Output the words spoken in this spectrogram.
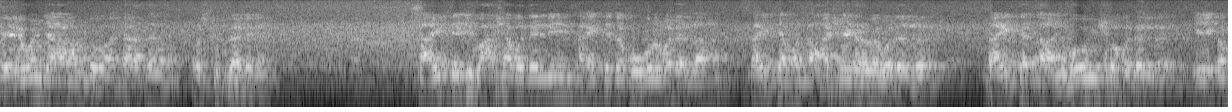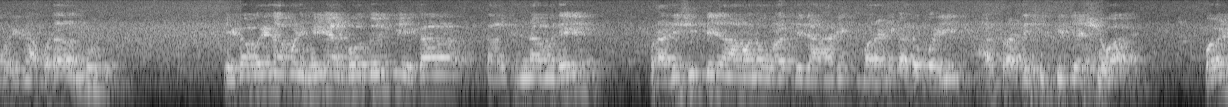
रेलेवंट ज्याला म्हणतो अशा अर्थानं प्रस्तुत झालेला आहे. साहित्याची भाषा बदलली साहित्याचा भूगोल बदलला साहित्यामधलं आशयद्रव्य बदललं साहित्यातलं अनुभव विश्व बदललं. हे एका परीनं आपण आज अनुभवतो एका परीनं आपण हेही अनुभवतोय की एका कालखंडामध्ये प्रादेशिकतेच्या नावानं ओळखली जाणारी मराठी कादंबरी आज प्रादेशिकतेच्या शिवाय पण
